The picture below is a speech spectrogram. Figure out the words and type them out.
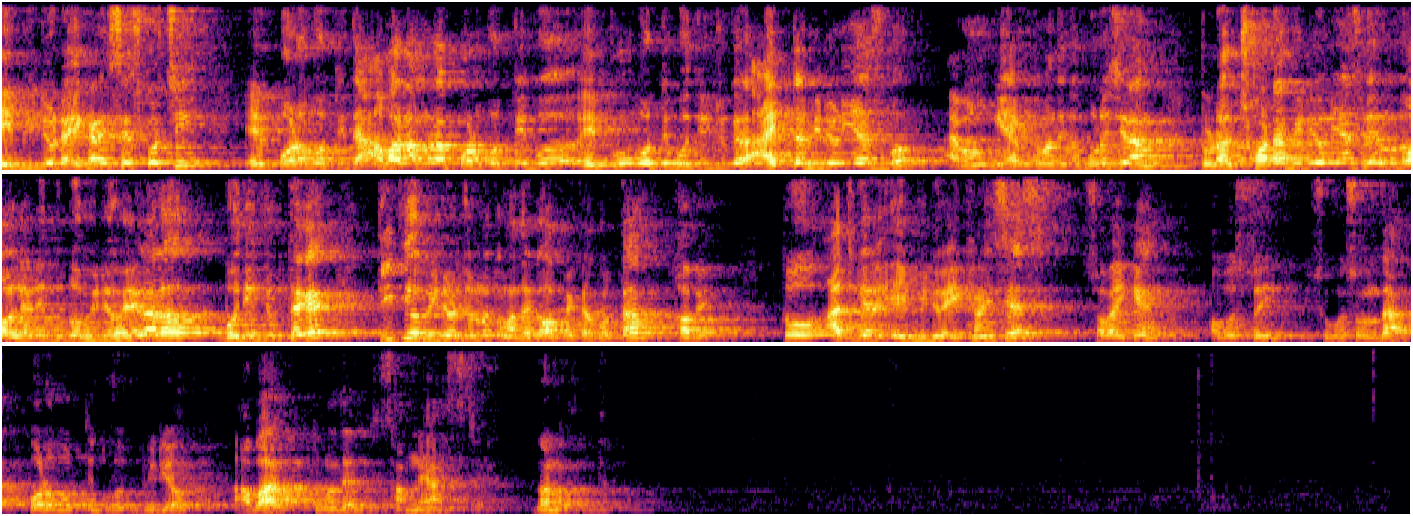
এই ভিডিওটা এখানে শেষ করছি। এর পরবর্তীতে আবার আমরা পরবর্তী এই পূর্ববর্তী বৈদিক যুগের আরেকটা ভিডিও নিয়ে আসব। এবং কি আমি তোমাদেরকে বলেছিলাম টোটাল ছটা ভিডিও নিয়ে আসব, এর মধ্যে অলরেডি দুটো ভিডিও হয়ে গেল বৈদিক যুগ থেকে। তৃতীয় ভিডিওর জন্য তোমাদেরকে অপেক্ষা করতে হবে। তো আজকের এই ভিডিও এখানেই শেষ। সবাইকে অবশ্যই শুভ সন্ধ্যা পরবর্তী ভিডিও আবার তোমাদের সামনে আসছে। ধন্যবাদ।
